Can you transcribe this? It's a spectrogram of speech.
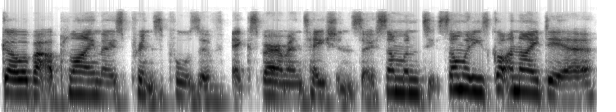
go about applying those principles of experimentation? So someone somebody's got an idea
